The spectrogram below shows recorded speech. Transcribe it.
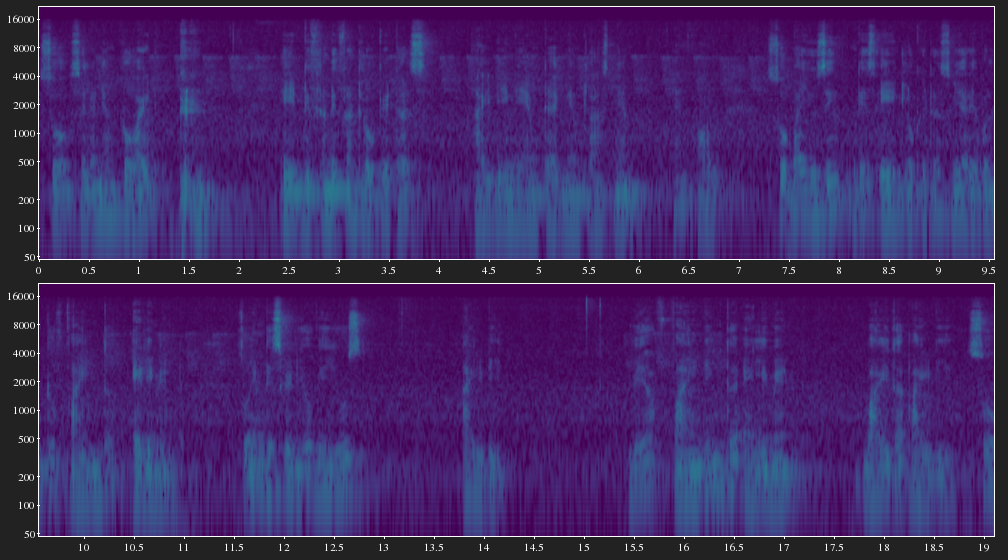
So selenium provide eight different different locators id name tag name class name and all. So by using these eight locators we are able to find the element. So in this video we use id we are finding the element by the id so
